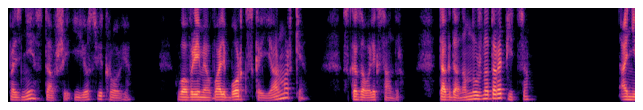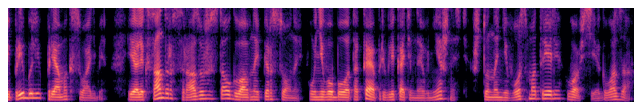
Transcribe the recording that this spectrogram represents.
позднее ставшей ее свекровью. «Во время Вальборгской ярмарки?» – сказал Александр. «Тогда нам нужно торопиться». Они прибыли прямо к свадьбе, и Александр сразу же стал главной персоной. У него была такая привлекательная внешность, что на него смотрели во все глаза.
